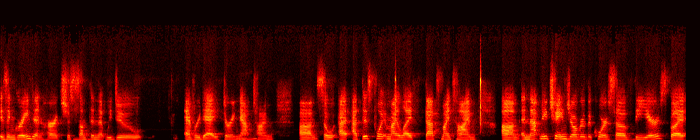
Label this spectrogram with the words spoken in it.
is ingrained in her. It's just mm-hmm. something that we do every day during nap mm-hmm. time. Um, so at, at, this point in my life that's my time. Um, and that may change over the course of the years but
